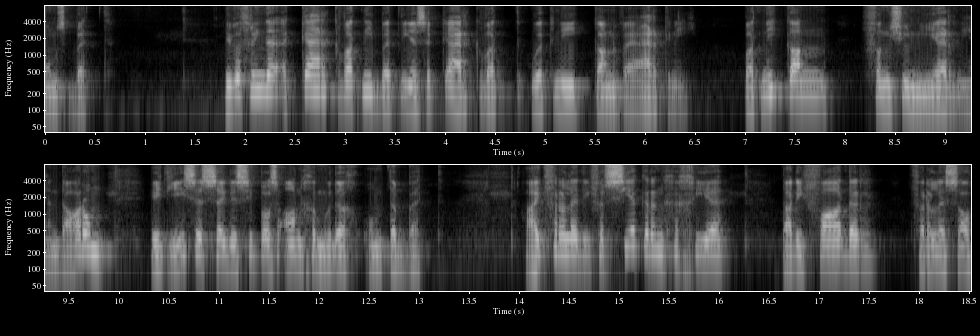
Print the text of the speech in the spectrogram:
ons bid. Liewe vriende, 'n kerk wat nie bid nie is 'n kerk wat ook nie kan werk nie. Wat nie kan funksioneer nie en daarom het Jesus sy disippels aangemoedig om te bid. Hy het vir hulle die versekering gegee dat die Vader vir hulle sal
